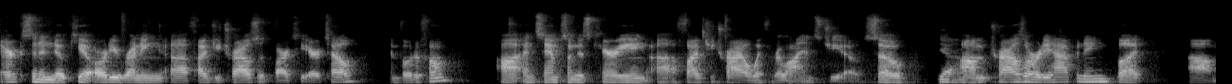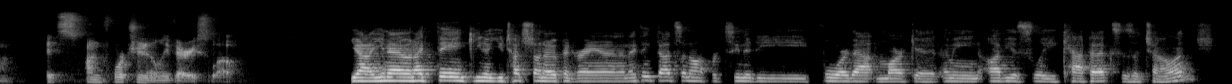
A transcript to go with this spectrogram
Ericsson and Nokia already running uh, 5G trials with Bharti Airtel and Vodafone, uh, and Samsung is carrying a 5G trial with Reliance Jio. So Yeah. um, trials already happening, but um, it's unfortunately very slow. Yeah, you know, and I think, you know, you touched on Open RAN, and I think that's an opportunity for that market. I mean, obviously, CapEx is a challenge.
